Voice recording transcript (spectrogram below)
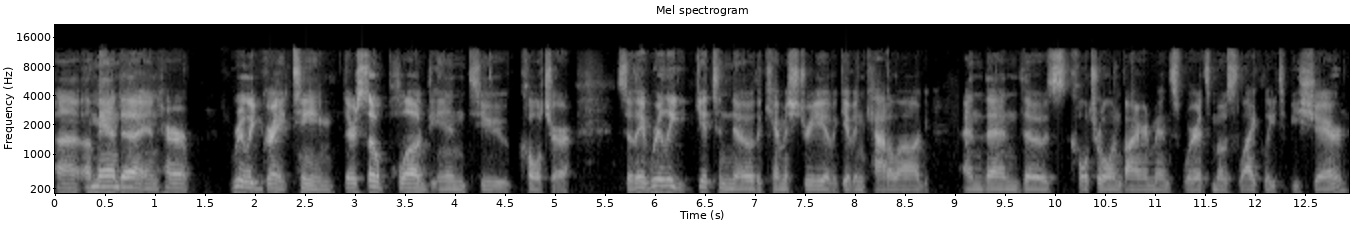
uh, Amanda and her really great team, they're so plugged into culture. So they really get to know the chemistry of a given catalog and then those cultural environments where it's most likely to be shared.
